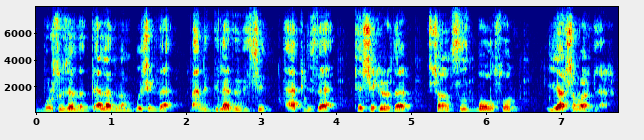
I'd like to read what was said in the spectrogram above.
Bursa üzerinde değerlendirmem bu şekilde. Beni dinlediğiniz için hepinize teşekkür eder. Şanssız bol olsun. İyi akşamlar dilerim.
